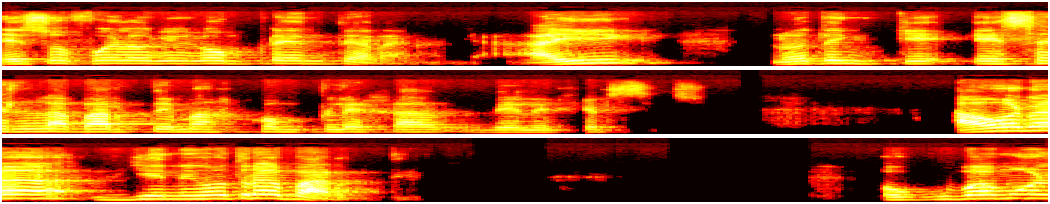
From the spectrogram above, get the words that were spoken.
Eso fue lo que compré en terreno. Ahí noten que esa es la parte más compleja del ejercicio. Ahora viene otra parte. Ocupamos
